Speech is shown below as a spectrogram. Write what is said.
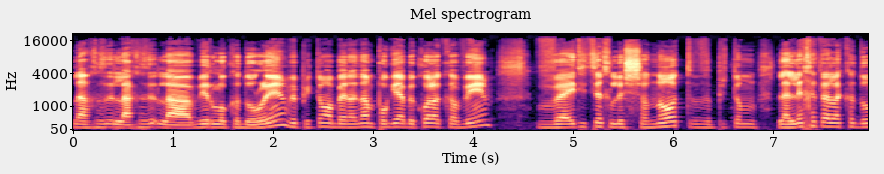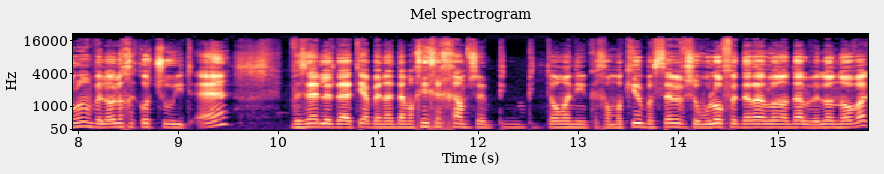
להחז, להחז, להעביר לו כדורים, ופתאום הבן אדם פוגע בכל הקווים, והייתי צריך לשנות, ופתאום ללכת על הכדורים ולא לחכות שהוא יטעה. וזה לדעתי הבן אדם הכי חכם שפתאום אני ככה מכיר בסבב שהוא לא פדרר, לא נדל ולא נובק,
